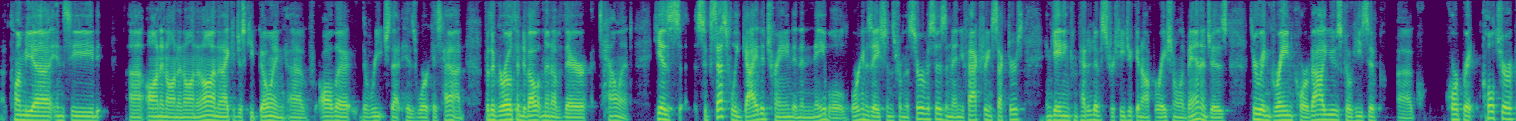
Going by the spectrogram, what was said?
uh, Columbia, INSEAD, uh, on and on and on and on and i could just keep going uh, all the the reach that his work has had for the growth and development of their talent. He has successfully guided trained and enabled organizations from the services and manufacturing sectors in gaining competitive strategic and operational advantages through ingrained core values cohesive uh, corporate culture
